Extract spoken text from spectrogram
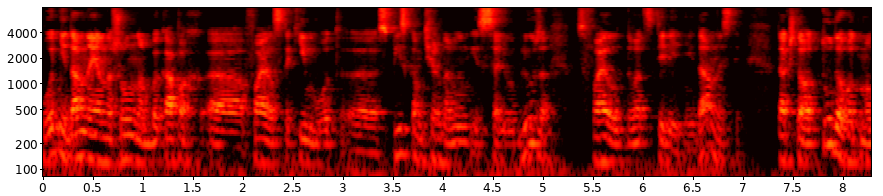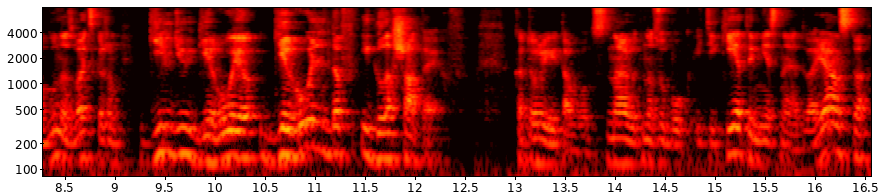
Вот недавно я нашел на бэкапах э, файл с таким вот э, списком черновым из Сальвы Блюза, с файл 20-летней давности. Так что оттуда вот могу назвать, скажем, гильдию героя, герольдов и глашатаев, которые там вот знают на зубок этикеты, местное дворянство.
